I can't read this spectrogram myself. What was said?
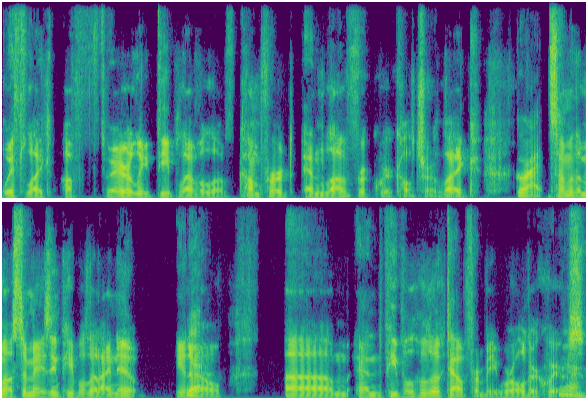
with like a fairly deep level of comfort and love for queer culture. Like Great. some of the most amazing people that I knew, you Yeah. know, um, and people who looked out for me were older queers.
